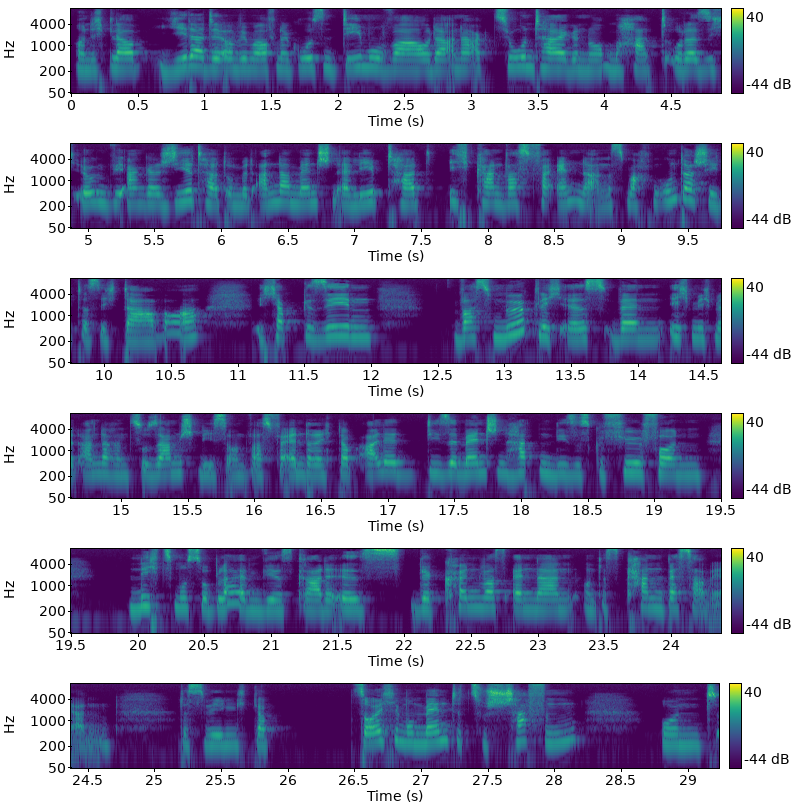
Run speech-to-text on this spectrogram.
Und ich glaube, jeder, der irgendwie mal auf einer großen Demo war oder an einer Aktion teilgenommen hat oder sich irgendwie engagiert hat und mit anderen Menschen erlebt hat, ich kann was verändern. Es macht einen Unterschied, dass ich da war. Ich habe gesehen, was möglich ist, wenn ich mich mit anderen zusammenschließe und was verändere. Ich glaube, alle diese Menschen hatten dieses Gefühl von, nichts muss so bleiben, wie es gerade ist. Wir können was ändern und es kann besser werden. Deswegen, ich glaube, solche Momente zu schaffen und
